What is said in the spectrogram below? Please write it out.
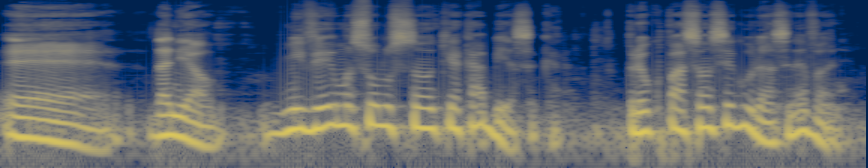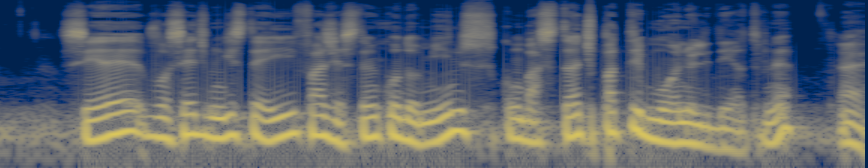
é, Daniel, me veio uma solução aqui à cabeça, cara. Preocupação e segurança, né, Vânia? Você, você administra aí, faz gestão em condomínios com bastante patrimônio ali dentro, né? É.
